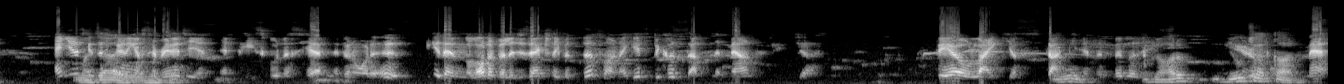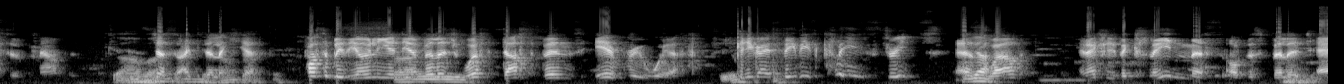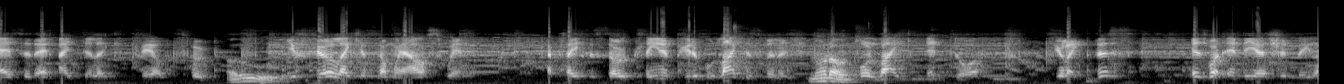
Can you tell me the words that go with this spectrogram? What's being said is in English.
And you just get this feeling of serenity and, and, peacefulness here. I don't know what it is. You get that in a lot of villages actually, but this one, I guess because it's up in the mountains, you just feel like you're stuck in the middle of these beautiful, massive mountains. It's just idyllic here. Possibly the only Indian village with dustbins everywhere. Can you guys see these clean streets as yeah. well? and actually the cleanness of this village adds to that idyllic feel too. Oh. You feel like you're somewhere else when a place is so clean and beautiful, like this village. Or like Indore. You're like, this is what India should be like.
